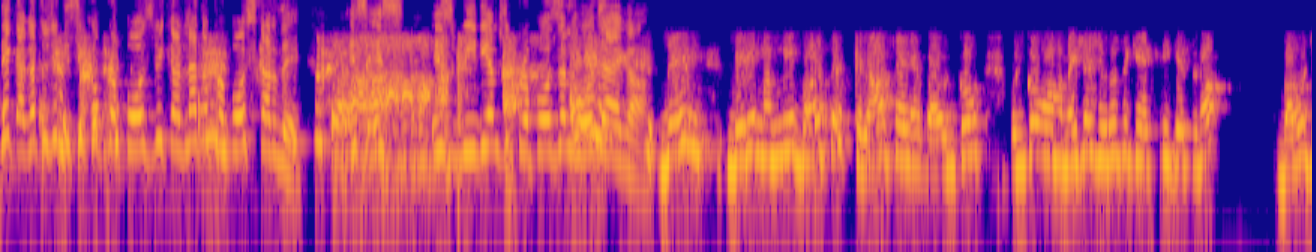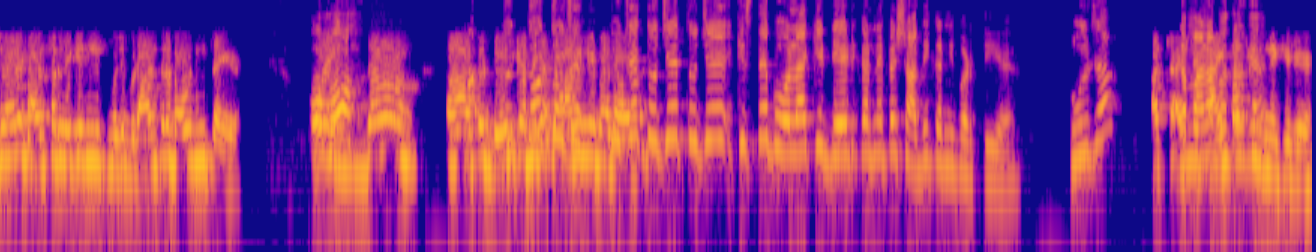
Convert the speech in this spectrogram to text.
देख अगर तुझे किसी को प्रपोज भी करना तो प्रपोज कर दे। इस इस इस मीडियम से प्रपोजल हो जाएगा। मेरी मेरी मम्मी बहुत खिलाफ है उनको उनको वो हमेशा शुरू से कहती कि सुनो बहू जो है ना डांसर लेके नहीं मुझे डांसर बहू नहीं चाहिए एकदम हाँ तो डेट करने तो का सवाल ही नहीं पैदा तुझे तुझे तुझे किसने बोला कि डेट करने पे शादी करनी पड़ती है भूल जा अच्छा ऐसे जमाना बदल गया। करने के लिए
